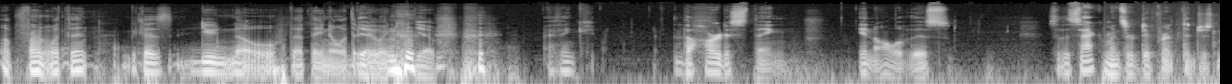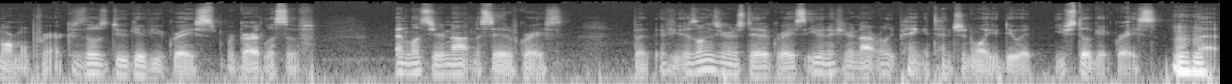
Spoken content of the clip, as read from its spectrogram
upfront with it because you know that they know what they're Yeah. doing. Yep. I think the hardest thing in all of this. So the sacraments are different than just normal prayer because those do give you grace, regardless of, unless you're not in a state of grace. But if you, as long as you're in a state of grace, even if you're not really paying attention while you do it, you still get grace Mhm. that.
